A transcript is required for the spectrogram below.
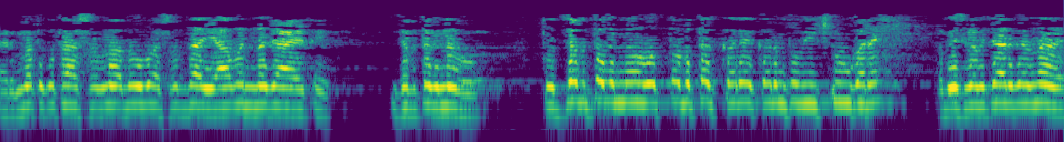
और मत कथा श्रवणा दो श्रद्धा यावन न जाए थे जब तक न हो। तो जब तक न हो, तब तक करे कर्म तो क्यों करे। अब इसका विचार करना है।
